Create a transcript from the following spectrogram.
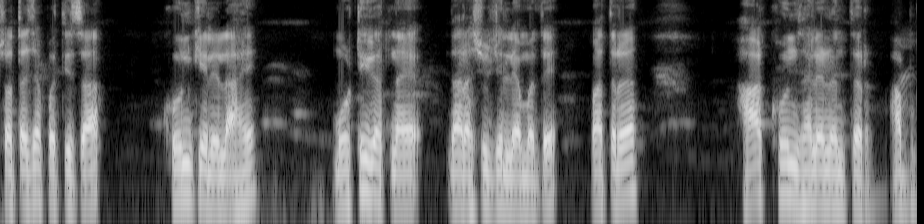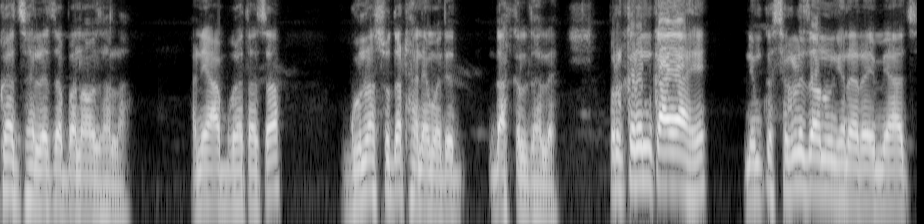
स्वतःच्या पतीचा खून केलेला आहे. मोठी घटना आहे धाराशिव जिल्ह्यामध्ये. मात्र हा खून झाल्यानंतर अपघात झाल्याचा बनाव झाला आणि अपघाताचा गुन्हासुद्धा ठाण्यामध्ये दाखल झालाय. प्रकरण काय आहे? नेमकं सगळं जाणून घेणार आहे मी आज.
